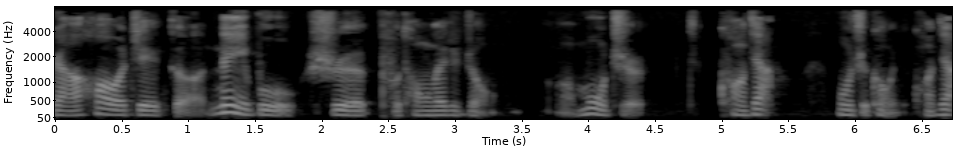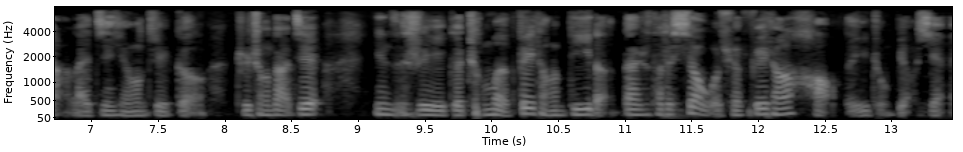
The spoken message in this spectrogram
然后这个内部是普通的这种呃木质框架，木质框框架来进行这个支撑搭接，因此是一个成本非常低的，但是它的效果却非常好的一种表现。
